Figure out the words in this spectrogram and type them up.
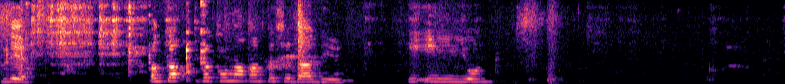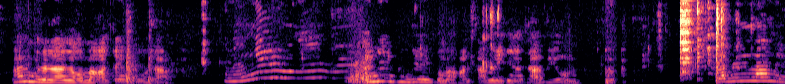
hindi. Pag, pag kumakanta si daddy, ii yun. Paano mo nalaman na kumakanta yung pusa? Ay, hindi, hindi kumakanta. May sinasabi yun. Sabi ni mami.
